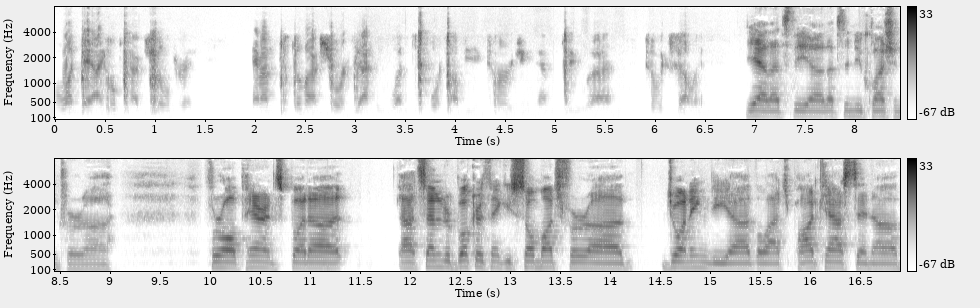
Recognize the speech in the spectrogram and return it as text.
one day I hope to have children, and I'm still not sure exactly what sports I'll be encouraging them to uh, to excel in. Yeah, that's the uh, that's the new question for uh, for all parents. But uh, uh, Senator Booker, thank you so much for uh, joining the uh, the Lach podcast, and uh,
